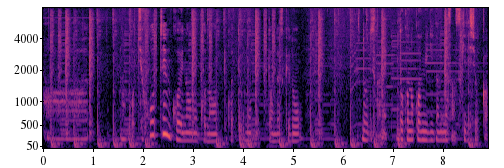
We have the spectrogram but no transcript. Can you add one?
あーなんか地方展開なのかなとかって思ったんですけどどうですかね。どこのコンビニが皆さん好きでしょうか。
